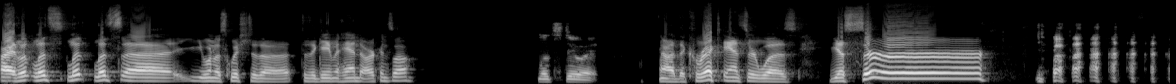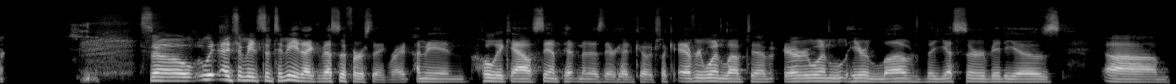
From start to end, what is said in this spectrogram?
All right, let, let's let let's. Uh, you want to switch to the to the game at hand to Arkansas? Let's do it. Uh, the correct answer was yes, sir. So, I mean, so to me, like that's the first thing, right? I mean, holy cow, Sam Pittman is their head coach. Like everyone loved him. Everyone here loved the yes sir videos. Um,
